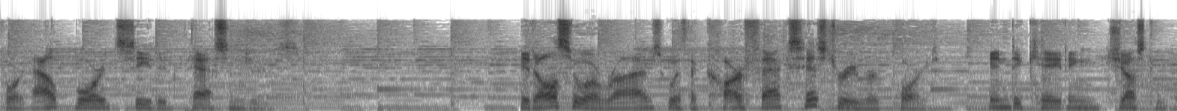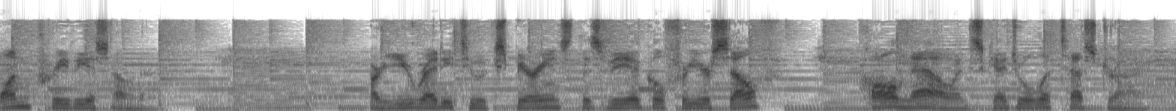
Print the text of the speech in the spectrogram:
for outboard seated passengers. It also arrives with a Carfax history report indicating just one previous owner. Are you ready to experience this vehicle for yourself? Call now and schedule a test drive.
